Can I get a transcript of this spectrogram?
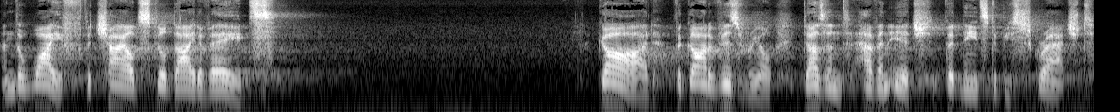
And the wife, the child, still died of AIDS. God, the God of Israel, doesn't have an itch that needs to be scratched.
